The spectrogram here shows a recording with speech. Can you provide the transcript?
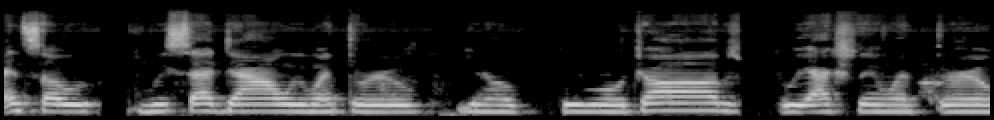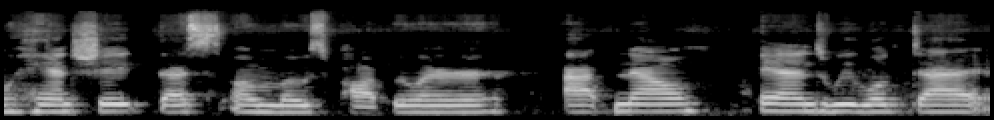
And so we sat down, we went through, you know, Google Jobs. We actually went through Handshake, that's a most popular app now. And we looked at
